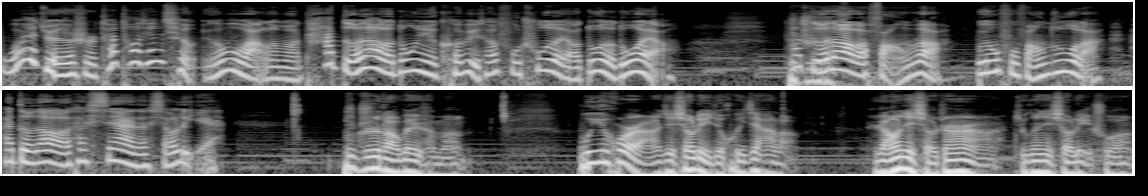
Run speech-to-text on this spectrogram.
我也觉得是他掏钱请一个不完了吗？他得到的东西可比他付出的要多得多呀。他得到了房子，不用付房租了，还得到了他心爱的小李。不知道为什么，不一会儿啊，这小李就回家了。然后这小张啊，就跟这小李说：“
